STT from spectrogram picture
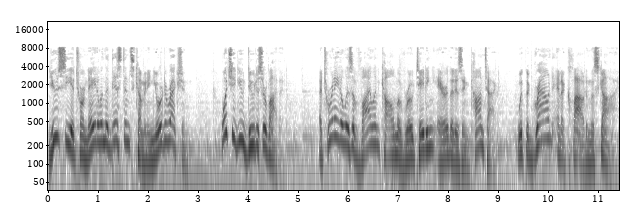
you see a tornado in the distance coming in your direction. What should you do to survive it? A tornado is a violent column of rotating air that is in contact with the ground and a cloud in the sky.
